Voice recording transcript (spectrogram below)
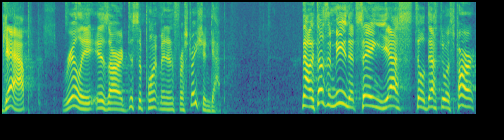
gap really is our disappointment and frustration gap. Now, it doesn't mean that saying yes till death do us part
